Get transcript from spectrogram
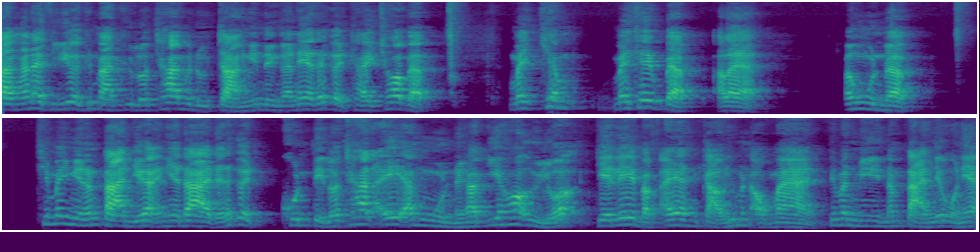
ดังนั้นไอ้สิ่งที่เกิดขึ้นมาคือรสชาติมันดูจางนิดนึงอันเนี้ยถ้าเกิดใครชอบแบบ ไม่เข้มไม่ใช่แบบอะไรอะองุ่นแบบ ที่ไม่มีน้ำตาลเยอะอันนี้ได้ แต่ถ้าเกิดคุณติดรสชาติไอ้องุ่นนะครับยี่ห้ออื่นหรือว่าเจเล่แบบไอ้อันเก่าที่มันออกมา ที่มันมีน้ำตาลเยอะกว่านี้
